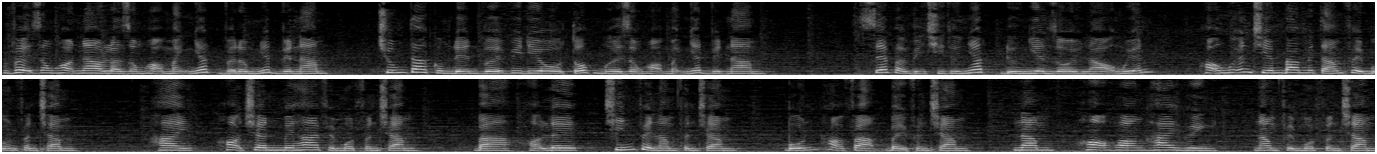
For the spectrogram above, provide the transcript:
Vậy dòng họ nào là dòng họ mạnh nhất và đông nhất Việt Nam? Chúng ta cùng đến với video top 10 dòng họ mạnh nhất Việt Nam. Xếp ở vị trí thứ nhất đương nhiên rồi là họ Nguyễn. Họ Nguyễn chiếm 38,4%. 2. Họ Trần 12,1%. 3. Họ Lê 9,5%. 4. Họ Phạm 7%. 5. Họ Hoàng Hai Huỳnh 5,1%.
